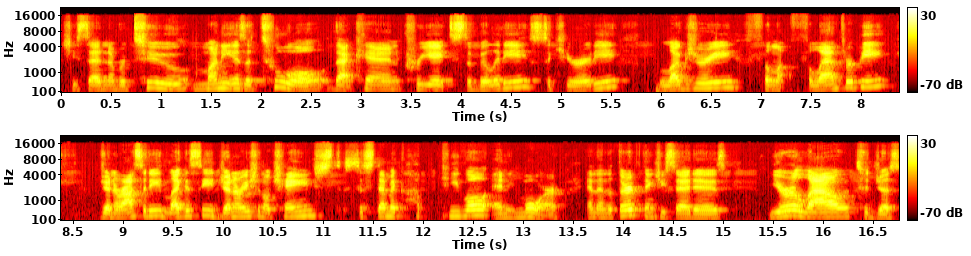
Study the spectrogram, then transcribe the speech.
She said, number two, money is a tool that can create stability, security, luxury, phil- philanthropy, generosity, legacy, generational change, systemic upheaval, and more. And then the third thing she said is, you're allowed to just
